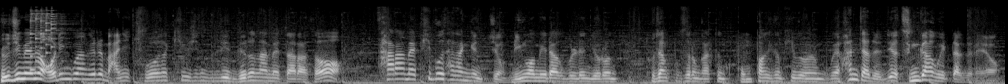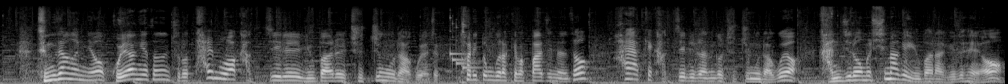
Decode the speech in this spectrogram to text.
요즘에는 어린 고양이를 많이 주워서 키우시는 분들이 늘어남에 따라서 사람의 피부 사상균증, 링엄이라고 불리는 이런 도장부스럼 같은 곰팡이성 피부의 환자들도요, 증가하고 있다 그래요. 증상은요, 고양이에서는 주로 탈모와 각질 유발을 주증으로 하고요. 즉, 털이 동그랗게 막 빠지면서 하얗게 각질이라는 걸 주증으로 하고요. 간지러움을 심하게 유발하기도 해요.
